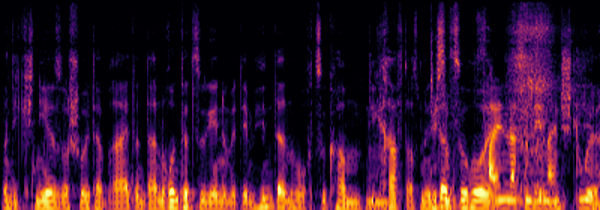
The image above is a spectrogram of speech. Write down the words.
und die Knie so schulterbreit und dann runterzugehen und mit dem Hintern hochzukommen, mhm. die Kraft aus dem Hintern so zu holen. Fallen lassen wie in einen Stuhl.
